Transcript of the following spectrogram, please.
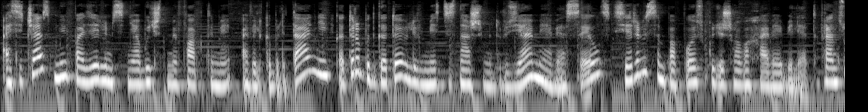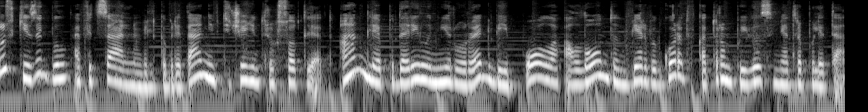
А сейчас мы поделимся необычными фактами о Великобритании, которые подготовили вместе с нашими друзьями Aviasales, сервисом по поиску дешевых авиабилетов. Французский язык был официальным в Великобритании в течение 300 лет. Англия подарила миру регби и поло, а Лондон – первый город, в котором появился метрополитен.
